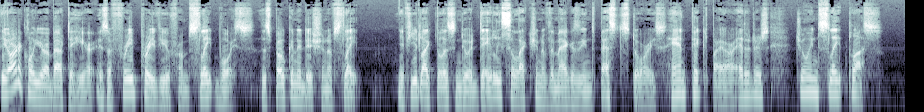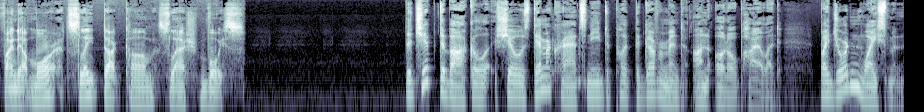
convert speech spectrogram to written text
The article you're about to hear is a free preview from Slate Voice, the spoken edition of Slate. If you'd like to listen to a daily selection of the magazine's best stories, handpicked by our editors, join Slate Plus. Find out more at slate.com/voice. The CHIP debacle shows Democrats need to put the government on autopilot by Jordan Weissmann.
